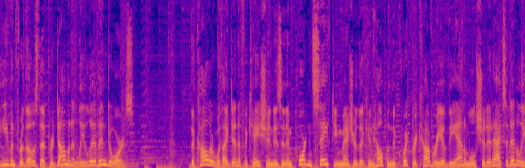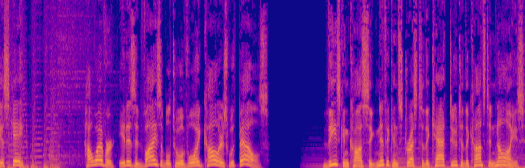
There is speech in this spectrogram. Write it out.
even for those that predominantly live indoors. The collar with identification is an important safety measure that can help in the quick recovery of the animal should it accidentally escape. However, it is advisable to avoid collars with bells. These can cause significant stress to the cat due to the constant noise,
